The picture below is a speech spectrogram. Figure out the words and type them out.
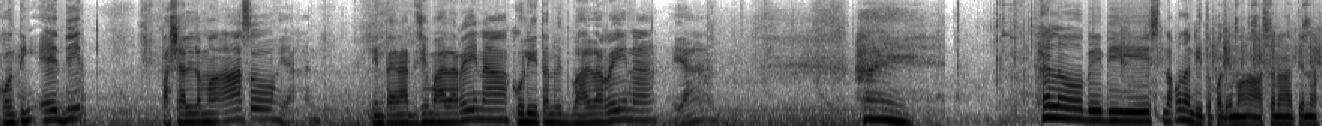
konting edit, pasyal ng mga aso, yan. Hintayin natin si Mahal Arena, kulitan with Mahal Arena, yan. Hi. Hello babies. Naku, nandito pala yung mga aso natin ah.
